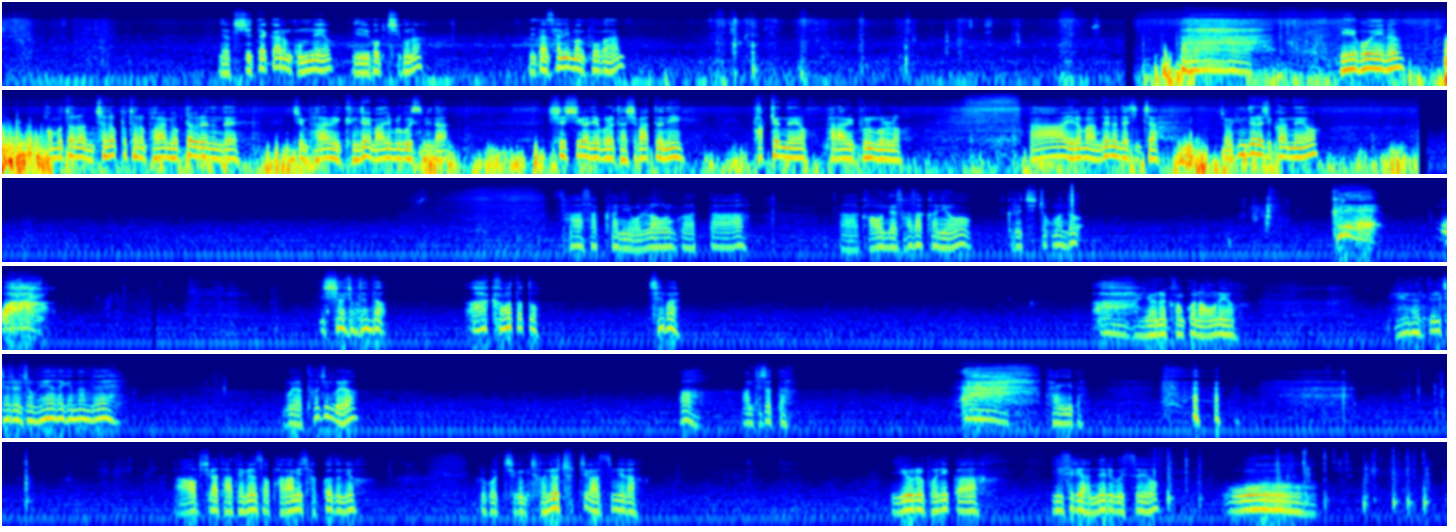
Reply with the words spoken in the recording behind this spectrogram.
역시 때깔은 곱네요. 7치구나. 일단 살림방 보관. 아, 예보에는 밤부터는, 저녁부터는 바람이 없다 그랬는데 지금 바람이 굉장히 많이 불고 있습니다. 실시간 예보를 다시 봤더니 바뀌었네요. 바람이 부는 걸로. 아, 이러면 안 되는데, 진짜. 좀 힘들어질 것 같네요. 사사칸이 올라오는 것 같다. 자, 가운데 사사칸이요. 그렇지, 조금만 더. 그래! 와! 시간 좀 된다. 아, 감았다 또. 제발. 아, 연을 감고 나오네요. 얘는 뜰채를 좀 해야 되겠는데. 뭐야, 터진 거야? 아, 안 터졌다. 아, 다행이다. 아홉 시가 다 되면서 바람이 잤거든요. 그리고 지금 전혀 춥지가 않습니다. 이유를 보니까 이슬이 안 내리고 있어요. 오,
